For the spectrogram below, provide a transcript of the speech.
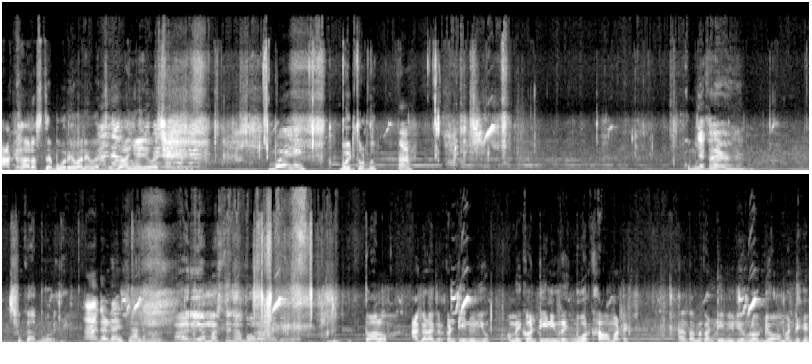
આખા રસ્તે બોર એવા ને એવા છે. જો અહીંયા એવા છે. બોલી. બોઈડ તોડ દઉં. હા. શું કા બોર આગળ હારીએ મસ્તીનો બોર આપે છે તો હાલો આગળ આગળ કન્ટિન્યુ રહ્યું. અમે કન્ટિન્યુ રહી બોર ખાવા માટે. અને તમે કન્ટિન્યુ રહ્યો વ્લોગ જોવા માટે.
